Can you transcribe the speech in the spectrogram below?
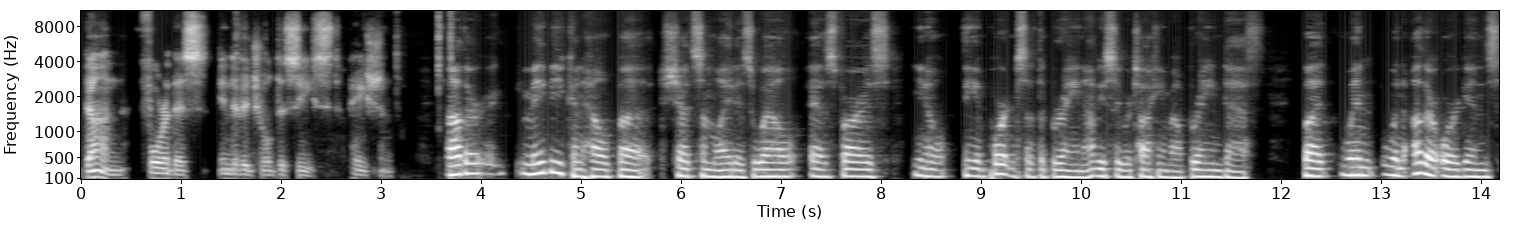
done for this individual deceased patient. Father, maybe you can help uh, shed some light as well as far as you know the importance of the brain. Obviously, we're talking about brain death, but when when other organs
